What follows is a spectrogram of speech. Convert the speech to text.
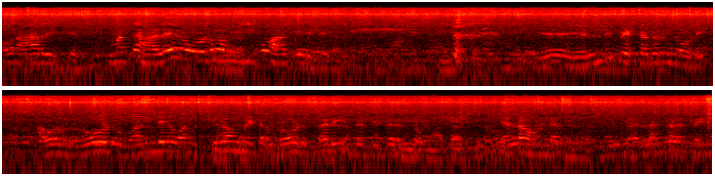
ಅವ್ರು ಆ ರೀತಿ ಮತ್ತೆ ಹಳೆ ರೋಡು ಈಗೂ ಹಾಗೆ ಇದೆ. ಎಲ್ಲಿ ಬೇಕಾದ್ರೂ ನೋಡಿ. ಅವ್ರ ರೋಡ್ ಒಂದೇ ಒಂದು ಕಿಲೋಮೀಟರ್ ರೋಡ್ ಸರಿ ಇದ್ದದಿದ್ರೆ ಎಲ್ಲ ಹೊಂಡದ ಎಲ್ಲ ಕರೆಕ್ಟ್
